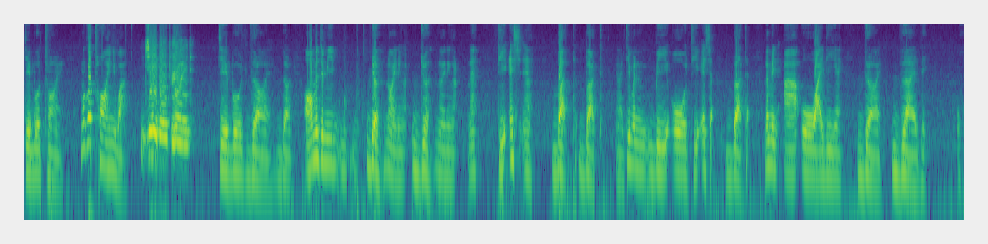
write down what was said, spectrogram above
เจเบิร์ดไมันก็ทรอยนี่หว่า J. Bothroyd. เจเบิร์ดไดอ๋อ มันจะมีเดหน่อยหนึ่งอะเดหน่อยหนึ่งอะนะ th อะ but but อ่า ที่มัน b o t h อะ but แล้วเป็น r o y d ไง die die โอ้โห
